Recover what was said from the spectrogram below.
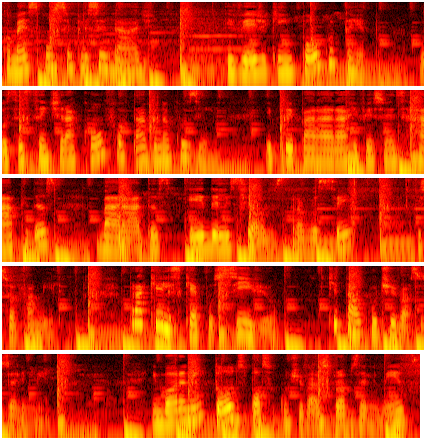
Comece com simplicidade e veja que em pouco tempo você se sentirá confortável na cozinha e preparará refeições rápidas, baratas e deliciosas para você e sua família. Para aqueles que é possível, que tal cultivar seus alimentos? Embora nem todos possam cultivar os próprios alimentos,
